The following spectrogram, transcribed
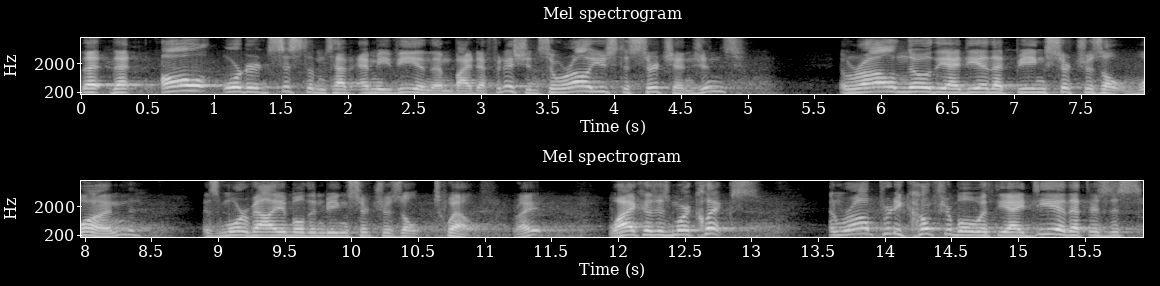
That, that all ordered systems have MEV in them by definition. So we're all used to search engines. And we all know the idea that being search result 1 is more valuable than being search result 12, right? Why? Because there's more clicks. And we're all pretty comfortable with the idea that there's this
